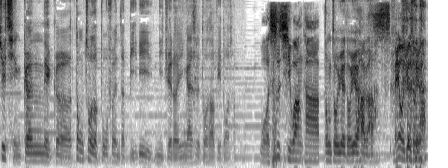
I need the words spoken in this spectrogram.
剧情跟那个动作的部分的比例，你觉得应该是多少比多少呢？我是期望他动作越多越好吧？没有越多越好，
